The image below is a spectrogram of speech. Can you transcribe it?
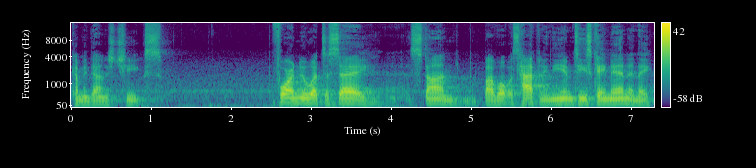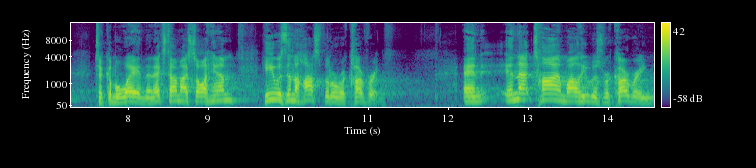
coming down his cheeks. Before I knew what to say, stunned by what was happening, the EMTs came in and they took him away. And the next time I saw him, he was in the hospital recovering. And in that time while he was recovering,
